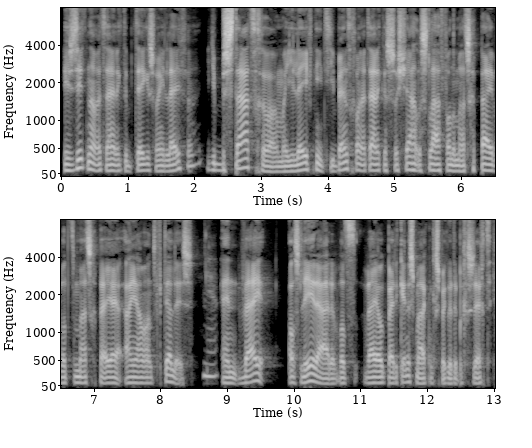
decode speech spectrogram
is dit nou uiteindelijk de betekenis van je leven? Je bestaat gewoon, maar je leeft niet. Je bent gewoon uiteindelijk een sociale slaaf van de maatschappij, wat de maatschappij aan jou aan het vertellen is. Ja. En wij als leraren, wat wij ook bij de kennismakingsgesprek dat hebben gezegd,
